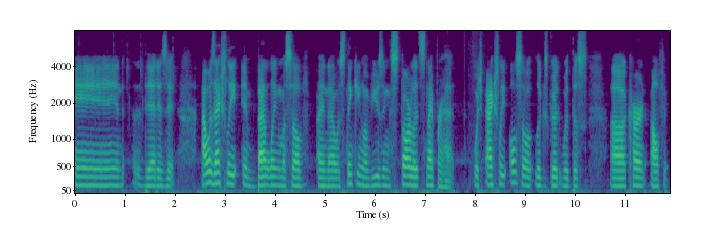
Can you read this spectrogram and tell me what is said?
and that is it. I was actually embattling myself and I was thinking of using Starlet Sniper Hat, which actually also looks good with this uh, current outfit.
